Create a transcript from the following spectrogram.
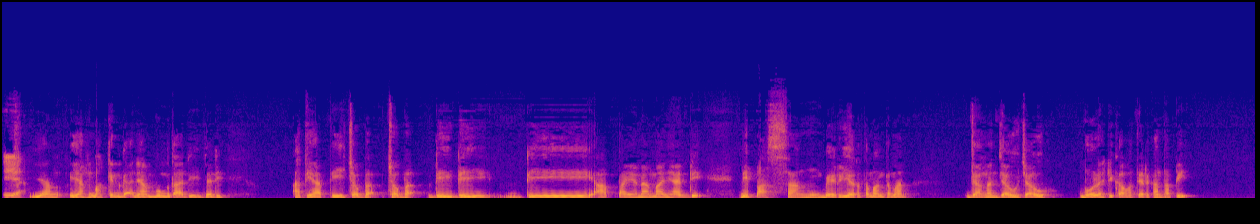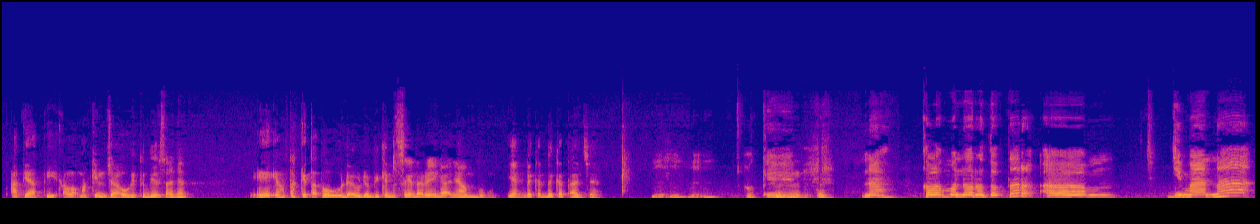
yeah. yang yang makin gak nyambung tadi. Jadi hati-hati. Coba coba di di di apa ya namanya di dipasang barrier teman-teman. Jangan jauh-jauh. Boleh dikhawatirkan tapi hati-hati. Kalau makin jauh itu biasanya eh, otak kita tuh udah udah bikin skenario yang nggak nyambung. Yang deket-deket aja. Mm -hmm. Oke. Okay. Nah, kalau menurut dokter, um, gimana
